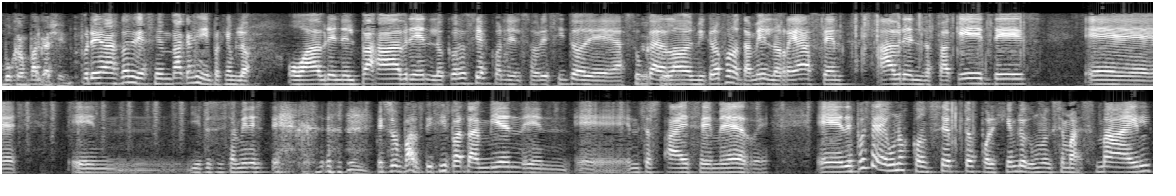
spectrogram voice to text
Buscan packaging. prueban las cosas y hacen packaging y por ejemplo o abren el pa abren lo que vos hacías con el sobrecito de azúcar al lado del micrófono también lo rehacen abren los paquetes eh, en- y entonces también es- eso participa también en, eh, en estos ASMR eh, después hay algunos conceptos por ejemplo como uno que se llama smile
